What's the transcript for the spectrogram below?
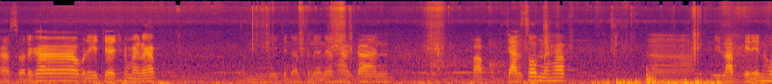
ครับสวัสดีครับวันนี้เจอช่างแมงนะครับวันนี้จะนำเสนอแนวทางการปรับจานส้มนะครับที่รับ NS6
